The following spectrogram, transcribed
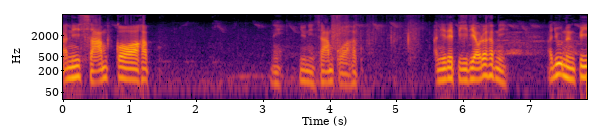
อันนี้สามกอครับนี่อยู่นี่สามกอครับ อันนี้ได้ปีเดียวเด้วครับนี่ อายุหนึ่งปี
